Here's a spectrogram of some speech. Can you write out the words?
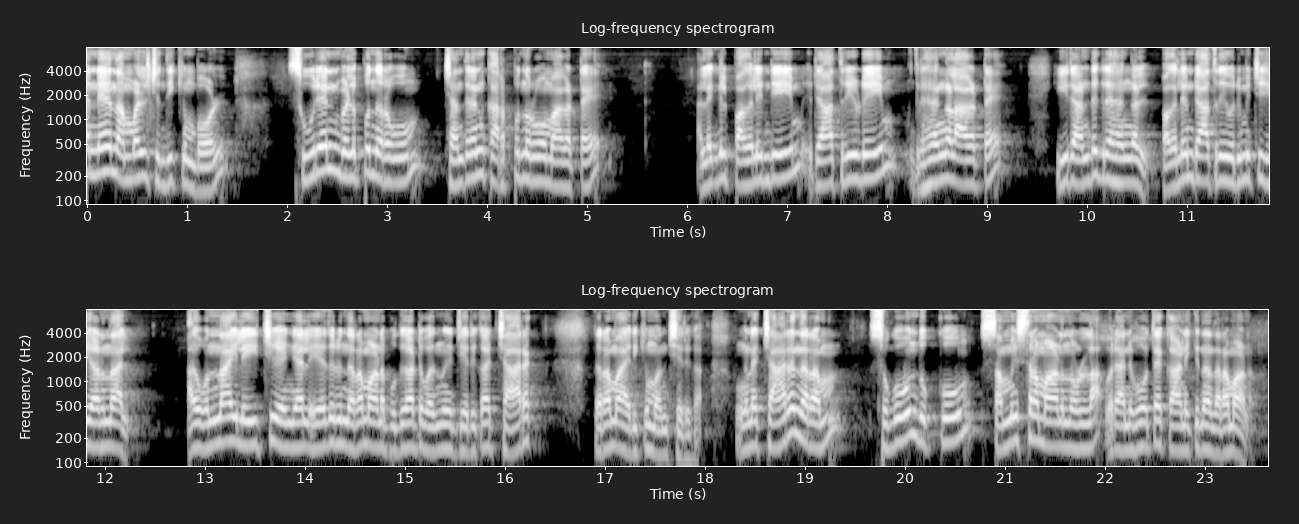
തന്നെ നമ്മൾ ചിന്തിക്കുമ്പോൾ സൂര്യൻ വെളുപ്പ് നിറവും ചന്ദ്രൻ കറുപ്പ് നിറവുമാകട്ടെ അല്ലെങ്കിൽ പകലിന്റെയും രാത്രിയുടെയും ഗ്രഹങ്ങളാകട്ടെ ഈ രണ്ട് ഗ്രഹങ്ങൾ പകലും രാത്രി ഒരുമിച്ച് ചേർന്നാൽ അത് ഒന്നായി ലയിച്ചു കഴിഞ്ഞാൽ ഏതൊരു നിറമാണ് പുതുതായിട്ട് വന്നു ചേരുക? ചാര നിറമായിരിക്കും വന്നു ചേരുക. അങ്ങനെ ചാരനിറം സുഖവും ദുഃഖവും സമ്മിശ്രമാണെന്നുള്ള ഒരു അനുഭവത്തെ കാണിക്കുന്ന നിറമാണ്.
